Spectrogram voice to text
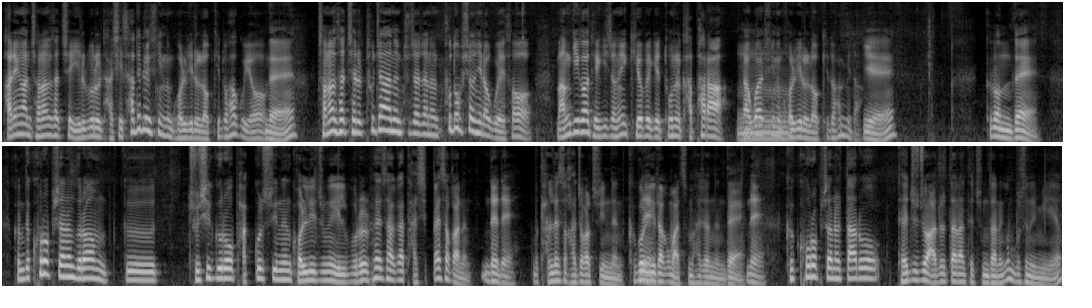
발행한 전환사채 일부를 다시 사들일 수 있는 권리를 넣기도 하고요. 네. 전환사채를 투자하는 투자자는 풋옵션이라고 해서 만기가 되기 전에 기업에게 돈을 갚아라라고 할수 있는 음. 권리를 넣기도 합니다. 예. 그런데 그런데 콜옵션은 그럼 그 주식으로 바꿀 수 있는 권리 중에 일부를 회사가 다시 뺏어가는 네네. 뭐 달래서 가져갈 수 있는 그 권리라고 말씀하셨는데 네. 그 콜옵션을 따로 대주주 아들 딸한테 준다는 건 무슨 의미예요?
